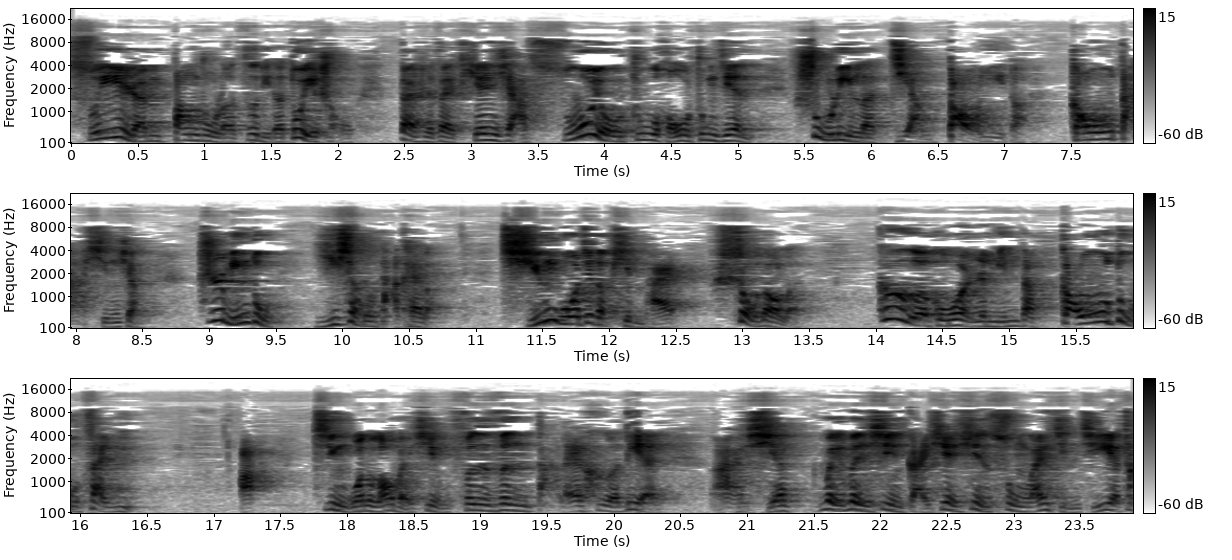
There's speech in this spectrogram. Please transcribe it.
虽然帮助了自己的对手，但是在天下所有诸侯中间树立了讲道义的高大形象，知名度一下就打开了。秦国这个品牌受到了。各国人民的高度赞誉，啊，晋国的老百姓纷纷打来贺电，啊，写慰问信、感谢信送来锦旗，这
